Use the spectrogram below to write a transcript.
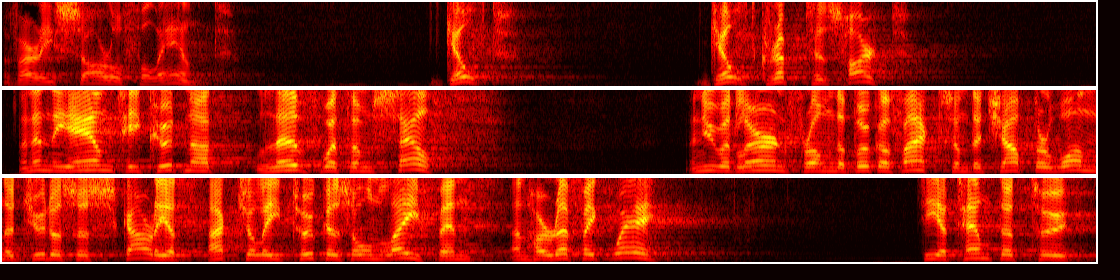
a very sorrowful end. Guilt. Guilt gripped his heart. And in the end, he could not live with himself. And you would learn from the book of Acts and the chapter 1 that Judas Iscariot actually took his own life in an horrific way. He attempted to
